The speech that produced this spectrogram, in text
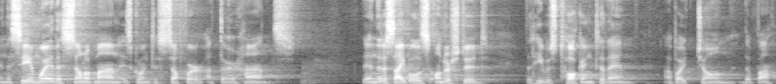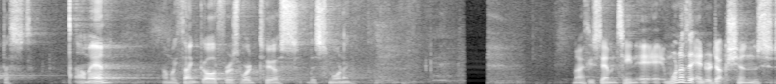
In the same way, the Son of Man is going to suffer at their hands. Then the disciples understood that he was talking to them about John the Baptist. Amen. And we thank God for his word to us this morning. Matthew 17. In one of the introductions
